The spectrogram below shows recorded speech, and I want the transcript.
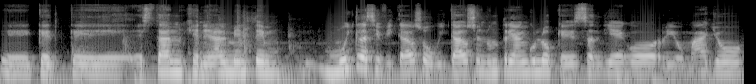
eh, que, están generalmente muy clasificados o ubicados en un triángulo que es San Diego, Río Mayo,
